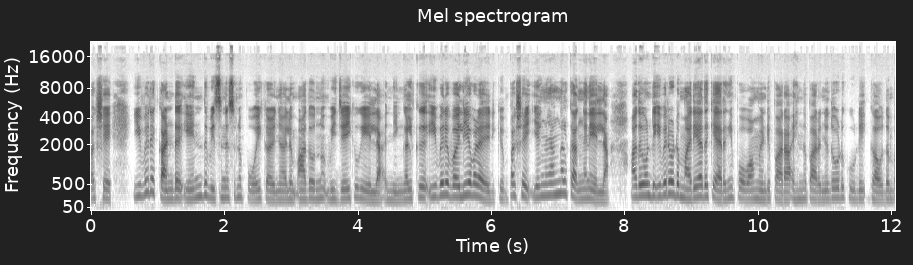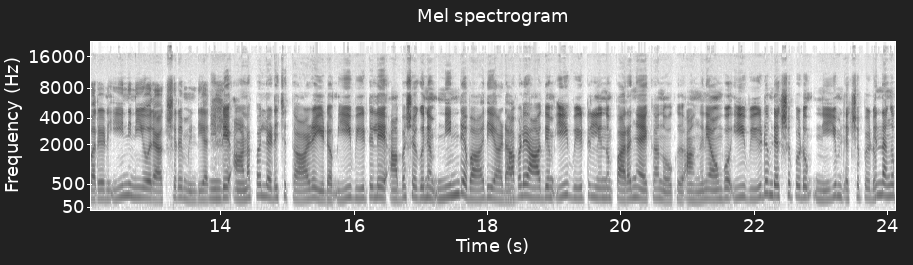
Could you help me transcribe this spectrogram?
പക്ഷേ ഇവരെ കണ്ട് എന്ത് ബിസിനസ്സിന് പോയി കഴിഞ്ഞാലും അതൊന്നും വിജയിക്കുകയില്ല. നിങ്ങൾക്ക് ഇവർ വലിയവളായിരിക്കും. പക്ഷേ ഞങ്ങൾക്ക് അങ്ങനെയല്ല. അതുകൊണ്ട് ഇവരോട് മര്യാദയ്ക്ക് ഇറങ്ങിപ്പോവാൻ വേണ്ടി പറ. എന്ന് പറഞ്ഞതോടുകൂടി ഗൗതം പറയണ ഇനി നീ ഒരക്ഷരം മിണ്ടിയ നിന്റെ അണപ്പല്ലടിച്ച് താഴെയിടും ഈ വീട്ടിലെ അപശകുനം നിന്റെ ഭാര്യയാടാ. അവളെ ആദ്യം ഈ വീട്ടിൽ നിന്നും പറഞ്ഞയക്കാൻ നോക്ക്. അങ്ങനെ ആവുമ്പോൾ ഈ വീടും രക്ഷപ്പെടും നീയും രക്ഷപ്പെടും എന്നങ്ങ്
